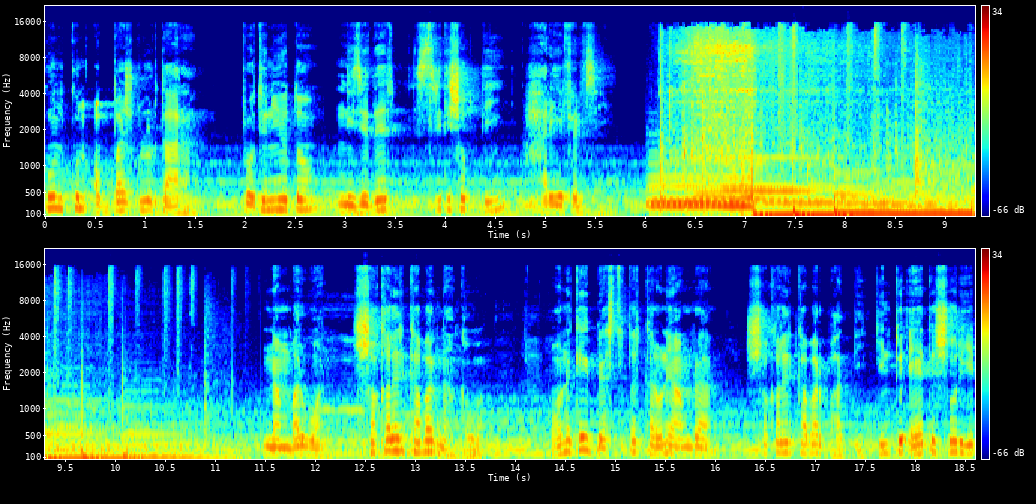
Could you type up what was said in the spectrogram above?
কোন কোন অভ্যাসগুলোর দ্বারা প্রতিনিয়ত নিজেদের স্মৃতিশক্তি হারিয়ে ফেলছি? নাম্বার ওয়ান, সকালের খাবার না খাওয়া। অনেকেই ব্যস্ততার কারণে আমরা সকালের খাবার বাদ দিই, কিন্তু এতে শরীর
